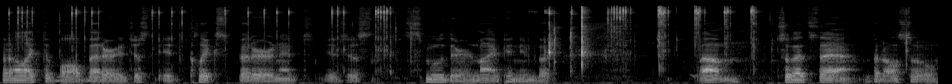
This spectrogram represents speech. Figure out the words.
but I like the ball better. It just, it clicks better and it, it's just smoother in my opinion, but, um, so that's that, but also,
